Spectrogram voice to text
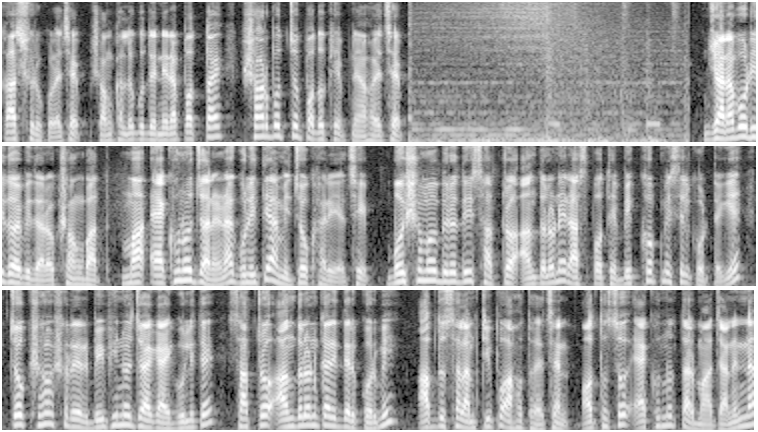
কাজ শুরু করেছে। সংখ্যালঘুদের নিরাপত্তায় সর্বোচ্চ পদক্ষেপ নেওয়া হয়েছে। জানাব হৃদয় বিদারক সংবাদ। মা এখনও জানে না গুলিতে আমি চোখ হারিয়েছি। বৈষম্য বিরোধী ছাত্র আন্দোলনে রাজপথে বিক্ষোভ মিছিল করতে গিয়ে চোখসহ শরীরের বিভিন্ন জায়গায় গুলিতে ছাত্র আন্দোলনকারীদের কর্মী আব্দুল সালাম টিপু আহত হয়েছেন। অথচ এখনও তার মা জানেন না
